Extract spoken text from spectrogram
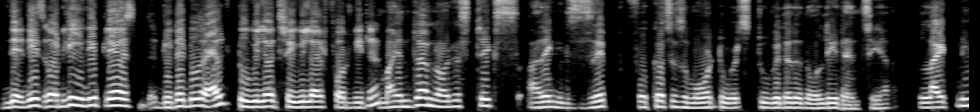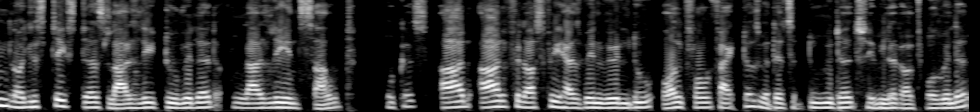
The- These only EV players, do they do all two wheeler, three wheeler, four wheeler? Mahindra Logistics, I think Zypp focuses more towards two wheeler and only NCR. Lightning Logistics does largely two wheeler, largely in South focus. Our our philosophy has been we will do all form factors, whether it's a two wheeler, three wheeler, or four wheeler.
